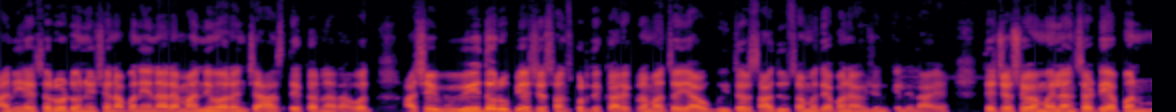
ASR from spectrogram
आणि हे सर्व डोनेशन आपण येणाऱ्या मान्यवरांच्या हस्ते करणार आहोत. असे विविध रूपी असे सांस्कृतिक कार्यक्रमाचं या इतर सहा दिवसामध्ये आपण आयोजन केलेलं आहे. त्याच्याशिवाय महिलांसाठी आपण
